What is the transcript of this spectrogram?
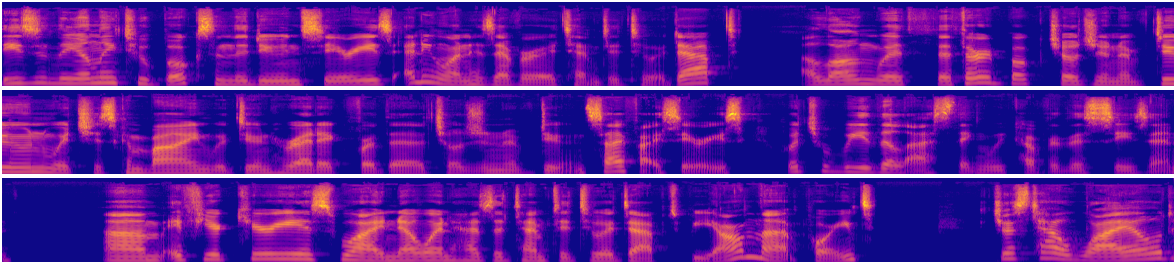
these are the only two books in the Dune series anyone has ever attempted to adapt, along with the third book, Children of Dune, which is combined with Dune Heretic for the Children of Dune sci fi series, which will be the last thing we cover this season. Um, if you're curious why no one has attempted to adapt beyond that point, just how wild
